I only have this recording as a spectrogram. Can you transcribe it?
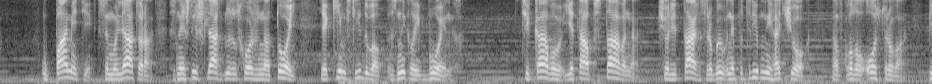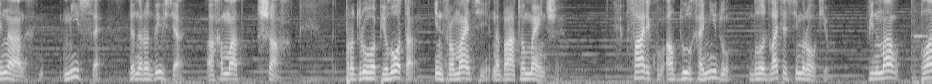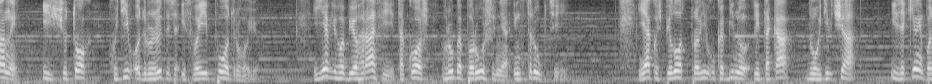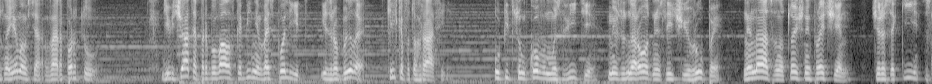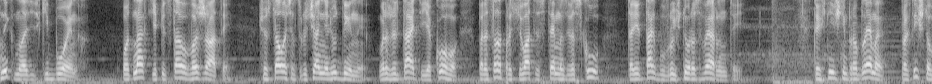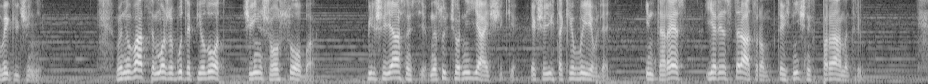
У пам'яті симулятора знайшли шлях дуже схожий на той, яким слідував зниклий Боїнг. Цікавою є та обставина, що літак зробив непотрібний гачок навколо острова Пінанг, місце, де народився Ахмад Шах. Про другого пілота інформації набагато менше. Фаріку Абдул Хаміду було 27 років. Він мав плани і чуток хотів одружитися із своєю подругою. Є в його біографії також грубе порушення інструкції. Якось пілот провів у кабіну літака двох дівчат, із якими познайомився в аеропорту. Дівчата перебували в кабіні весь політ і зробили кілька фотографій. У підсумковому звіті міжнародної слідчої групи не названо точних причин, через які зник малазійський Боїнг. Однак є підстави вважати, що сталося втручання людини, в результаті якого перестала працювати система зв'язку та літак був вручну розвернутий. Технічні проблеми практично виключені. Винуватцем може бути пілот чи інша особа. Більше ясності внесуть чорні ящики, якщо їх таки виявлять. Інтерес є реєстратором технічних параметрів.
